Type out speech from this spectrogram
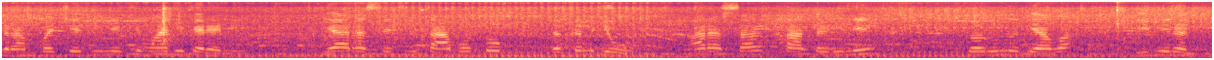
ग्रामपंचायतीने किंवा अधिकाऱ्यांनी या रस्त्याची ताबडतोब दखल घेऊन हा रस्ता तातडीने करून द्यावा ही विनंती.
